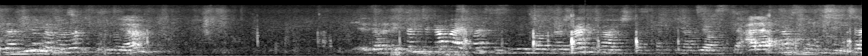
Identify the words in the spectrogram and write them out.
y, za chwilę będę zacytuję. Y, Jestem ciekawa, jak Państwo sobie wyobrażali taki na wiosce, ale jak Państwo widzicie,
